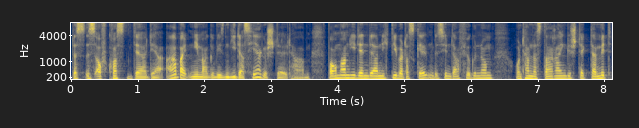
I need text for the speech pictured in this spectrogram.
das ist auf Kosten der, der Arbeitnehmer gewesen, die das hergestellt haben. Warum haben die denn da nicht lieber das Geld ein bisschen dafür genommen und haben das da reingesteckt, damit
